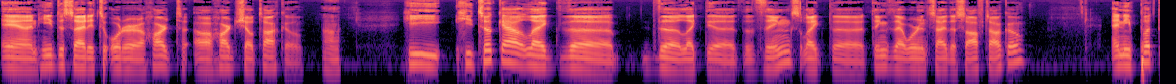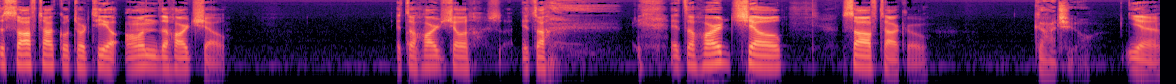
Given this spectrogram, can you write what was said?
And he decided to order a hard t- a hard shell taco. Uh-huh. He he took out like the the like the the things like the things that were inside the soft taco, and he put the soft taco tortilla on the hard shell. It's a hard shell. It's a it's a hard shell soft taco. Got you. Yeah,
